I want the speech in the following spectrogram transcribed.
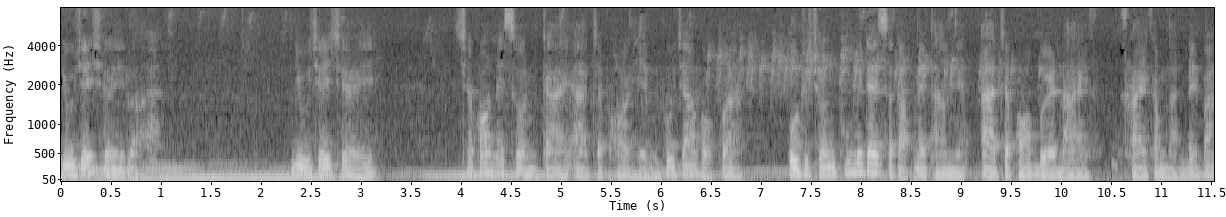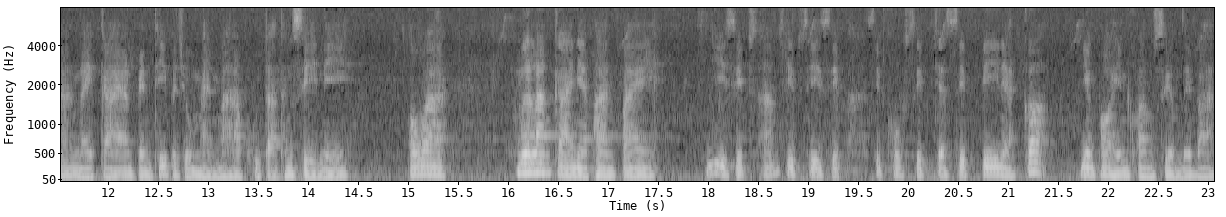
อยู่เฉยๆเหรอค่ะอยู่เฉยๆเฉพาะในส่วนกายอาจจะพอเห็นผู้เจ้าบอกว่าปุถุชนผู้ไม่ได้สดับในธรรมเนี่ยอาจจะพอเบื่อหน่ายคลายกำหนัดได้บ้างในกายอันเป็นที่ประชุมแห่งมหาภูตะทั้งสี่นี้ เพราะว่าเมื่อร่างกายเนี่ยผ่านไป 20 30 40 50 60 70ปีเนี่ยก็ยังพอเห็นความเสื่อมได้บ้าง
